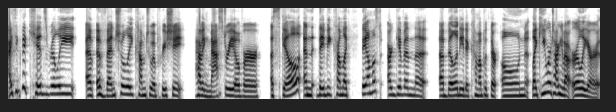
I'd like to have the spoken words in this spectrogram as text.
I think the kids really eventually come to appreciate having mastery over a skill and they become like they almost are given the ability to come up with their own like you were talking about earlier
